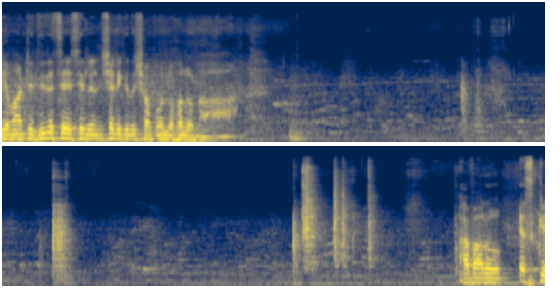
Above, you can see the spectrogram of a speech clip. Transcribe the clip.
যে মাটি দিতে চেয়েছিলেন, সেটি কিন্তু সফল হলো না। আবারও এসকে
